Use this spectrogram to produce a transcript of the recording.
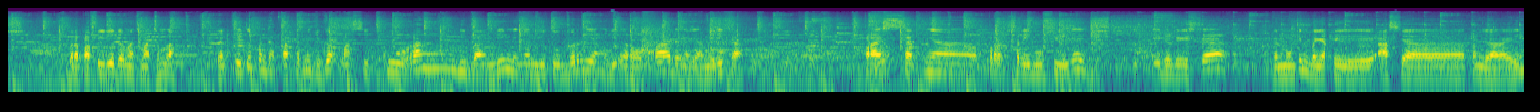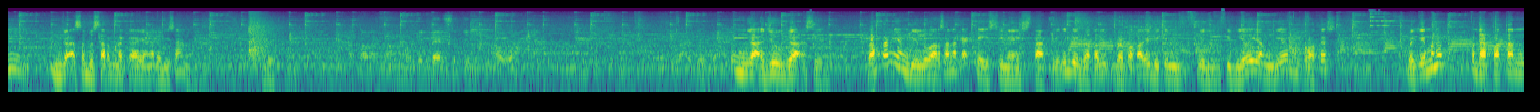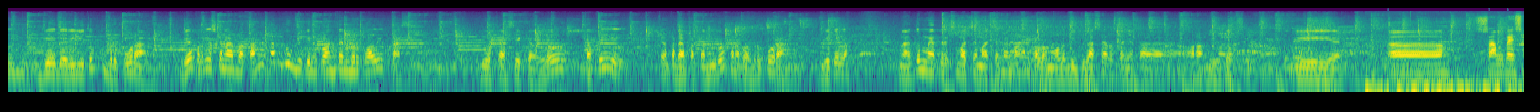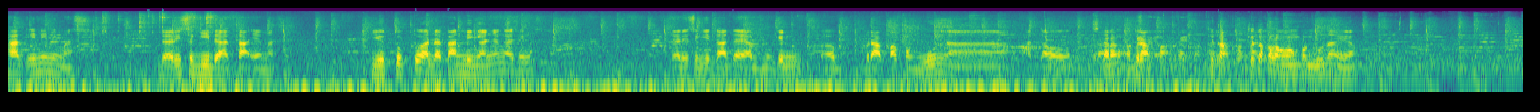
berapa video dan macam-macam lah. Dan itu pendapatannya juga masih kurang dibanding dengan youtuber yang di Eropa dan di Amerika. Price setnya per 1000 view-nya Indonesia dan mungkin banyak di Asia Tenggara ini nggak sebesar mereka yang ada di sana gitu. atau memang mungkin dari segi mata uangnya enggak juga Enggak juga sih. Bahkan yang di luar sana kayak Casey Neistat itu dia berapa kali berapa kali bikin vi- video yang dia memprotes bagaimana pendapatan dia dari YouTube berkurang. Dia protes kenapa? Karena kan gue bikin konten berkualitas. Gue kasih ke lo, tapi kan pendapatan gue kenapa berkurang? Gitulah. Nah itu matriks macam-macam memang kalau mau lebih jelasnya harus tanya ke orang YouTube sih. Iya. Eh, sampai saat ini nih mas, dari segi data ya mas, YouTube tuh ada tandingannya nggak sih mas? Dari segi data ya, mungkin eh, berapa pengguna atau Sekarang oke. berapa? kita kita kalau ngomong pengguna ya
